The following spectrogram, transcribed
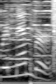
Remember,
